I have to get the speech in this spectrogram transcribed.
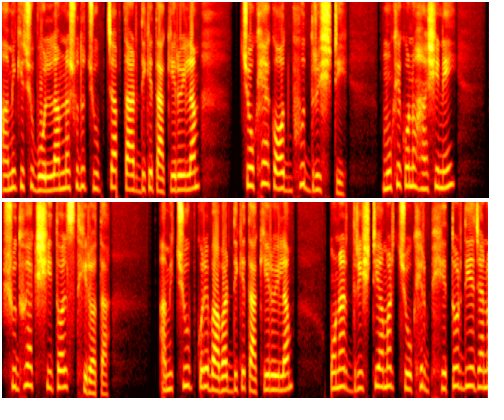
আমি কিছু বললাম না, শুধু চুপচাপ তার দিকে তাকিয়ে রইলাম। চোখে এক অদ্ভুত দৃষ্টি, মুখে কোনো হাসি নেই, শুধু এক শীতল স্থিরতা। আমি চুপ করে বাবার দিকে তাকিয়ে রইলাম। ওনার দৃষ্টি আমার চোখের ভেতর দিয়ে যেন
